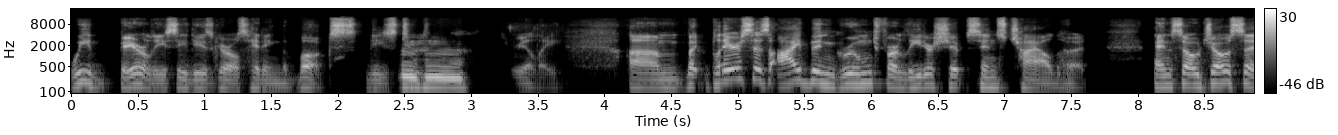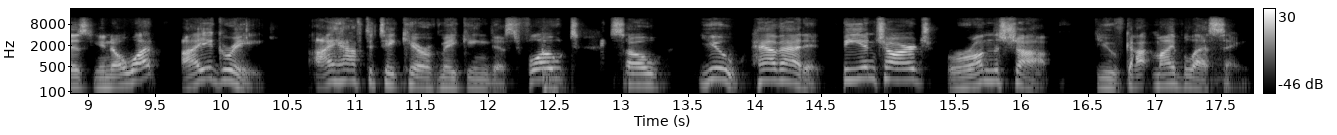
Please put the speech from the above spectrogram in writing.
We barely see these girls hitting the books, these 2 Mhm. really. Um, but Blair says, I've been groomed for leadership since childhood. And so Jo says, you know what? I agree. I have to take care of making this float. So you have at it. Be in charge, run the shop. You've got my blessing.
